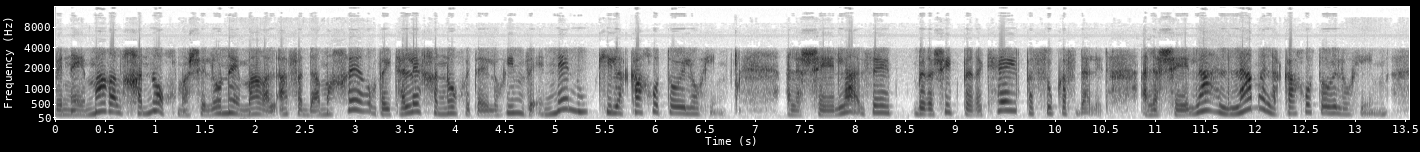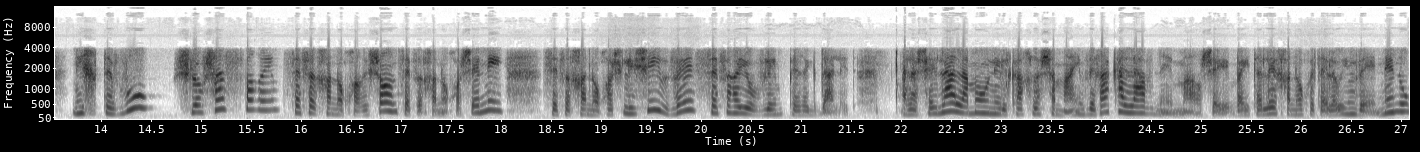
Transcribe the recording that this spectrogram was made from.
ונאמר על חנוך, מה שלא נאמר על אף אדם אחר, ויתהלך חנוך את האלוהים ואיננו, כי לקח אותו אלוהים. על השאלה, זה בראשית פרק ה', פסוק כ"ד, על השאלה למה לקח אותו אלוהים, נכתבו שלושה ספרים, ספר חנוך הראשון, ספר חנוך השני, ספר חנוך השלישי וספר היובלים פרק ד'. על השאלה למה הוא נלקח לשמיים, ורק עליו נאמר שויתעלה חנוך את האלוהים ואיננו,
